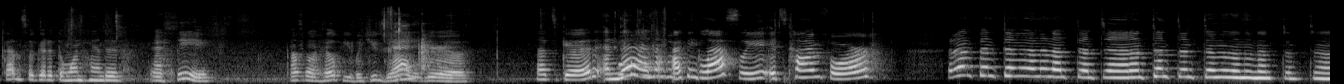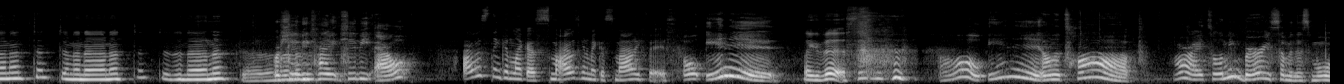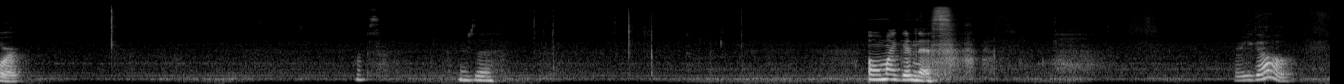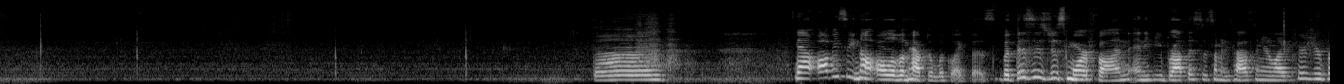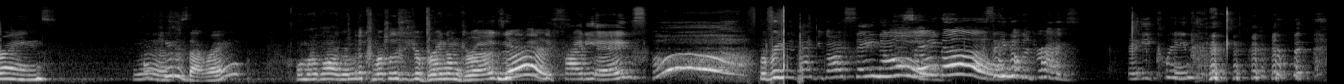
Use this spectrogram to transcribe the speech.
Gotten so good at the one-handed. I see. I was gonna help you, but you got it, girl. That's good. And then I think lastly, it's time for. Or should it be kind? Should it be out? I was thinking like a smi- I was gonna make a smiley face Oh, in it. like this. Oh, in it on the top. All right, so let me bury some of this more. Oops. Here's a. Oh my goodness. There you go. Done. Now, obviously, not all of them have to look like this, but this is just more fun. And if you brought this to somebody's house and you're like, "Here's your brains," how cute is that, right? Oh my God! Remember the commercial? This is your brain on drugs. Yes. And the eggs. We're bringing it back, you guys. Say no. Say no. Say no to drugs. And eat clean.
